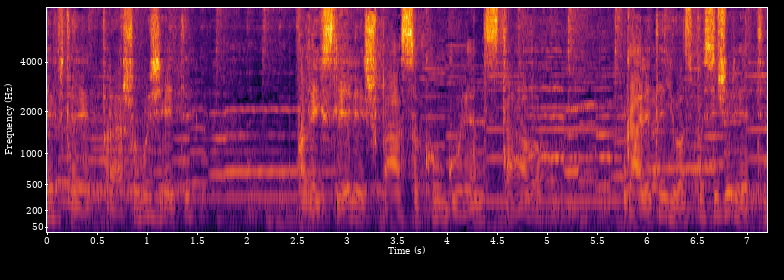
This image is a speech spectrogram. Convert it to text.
Taip, taip, prašom užėti. Paveikslėlė iš pasakų guli ant stalo. Galite juos pasižiūrėti.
